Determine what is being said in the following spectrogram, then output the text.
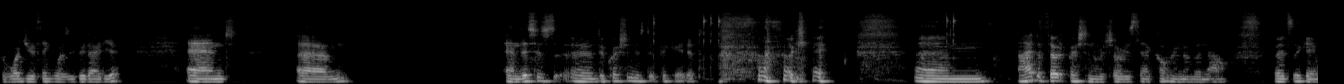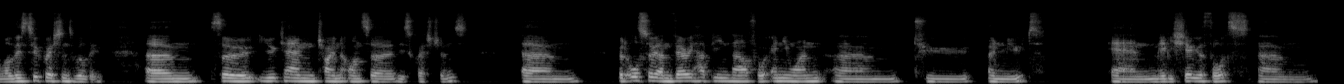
So what do you think was a good idea? And um, and this is uh, the question is duplicated. okay. Um, I had a third question, which obviously I can't remember now, but it's okay. Well, these two questions will do. Um, so you can try and answer these questions. Um, but also I'm very happy now for anyone um, to unmute and maybe share your thoughts. Um,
